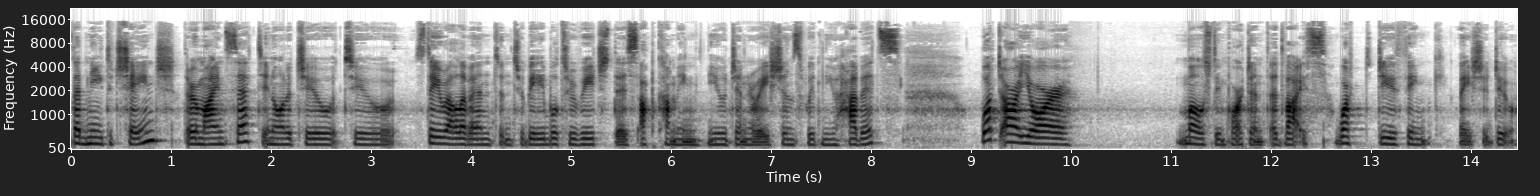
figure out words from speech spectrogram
that need to change their mindset in order to to stay relevant and to be able to reach this upcoming new generations with new habits. What are your most important advice? What do you think they should do?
